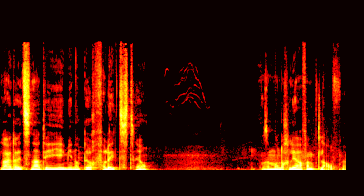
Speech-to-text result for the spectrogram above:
Leider jetzt Adiemi natürlich verletzt, ja. Also mal noch ein bisschen anfangen zu laufen.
